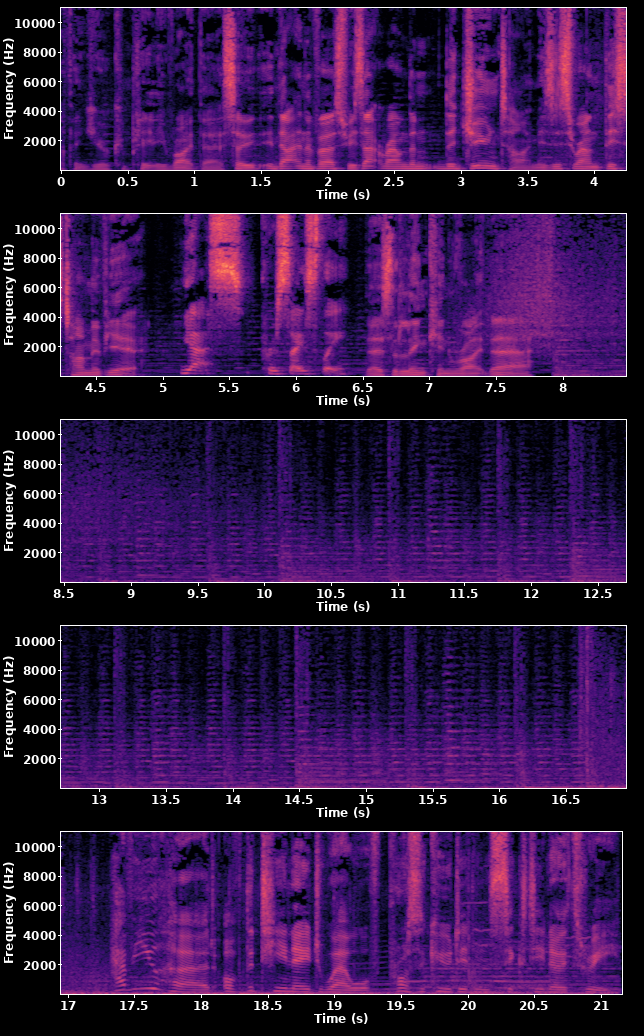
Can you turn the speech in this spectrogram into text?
I think you're completely right there. So that anniversary, is that around the, the June time? Is this around this time of year? Yes, precisely. There's the link in right there. Have you heard of the teenage werewolf prosecuted in 1603?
